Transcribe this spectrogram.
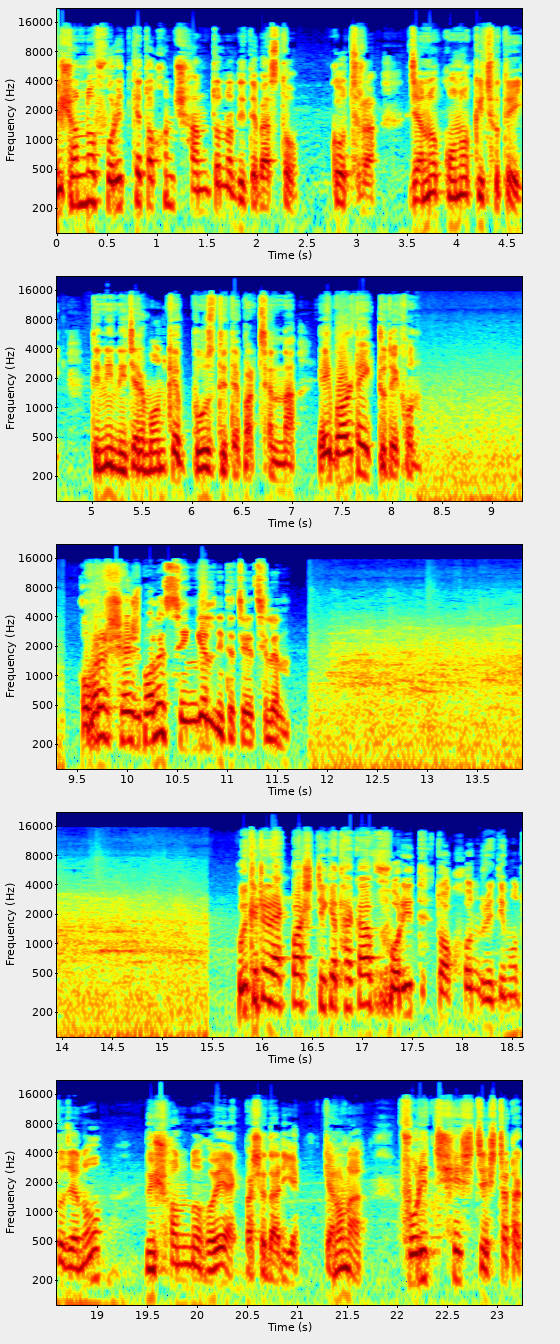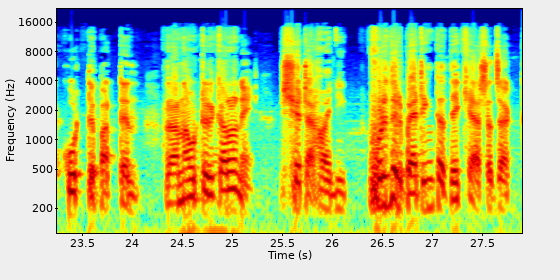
বিষণ্ণ ফরিদকে তখন সান্ত্বনা দিতে ব্যস্ত কোচরা যেন কোনো কিছুতেই তিনি নিজের মনকে বুঝ দিতে পারছেন না। এই বলটা একটু দেখুন। ওভারের শেষ বলে সিঙ্গেল নিতে চেয়েছিলেন। উইকেটের এক পাশ টিকে থাকা ফরিদ তখন রীতিমতো যেন বিষণ্ণ হয়ে একপাশে দাঁড়িয়ে। কেননা, ফরিদ শেষ চেষ্টাটা করতে পারতেন। রান আউটের কারণে সেটা হয়নি। ফরিদের ব্যাটিংটা দেখে আসা যাক।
